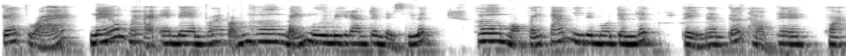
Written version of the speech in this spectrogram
Kết quả nếu mà LDL vẫn hơn 70 mg trên decilit, hơn 1,8 mmol trên lít thì nên kết hợp thêm hoặc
